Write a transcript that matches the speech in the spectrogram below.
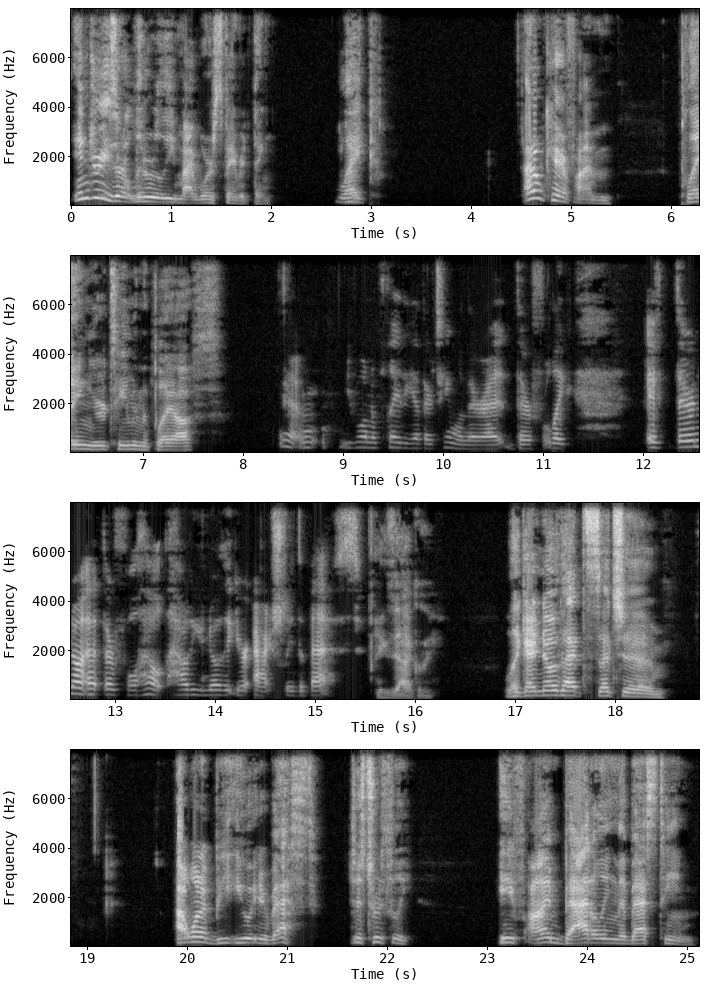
Injuries are literally my worst favorite thing. Like, I don't care if I'm playing your team in the playoffs. Yeah, you want to play the other team when they're at their like, if they're not at their full health, how do you know that you're actually the best? Exactly. Like, I know that's such a. I want to beat you at your best. Just truthfully. If I'm battling the best team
